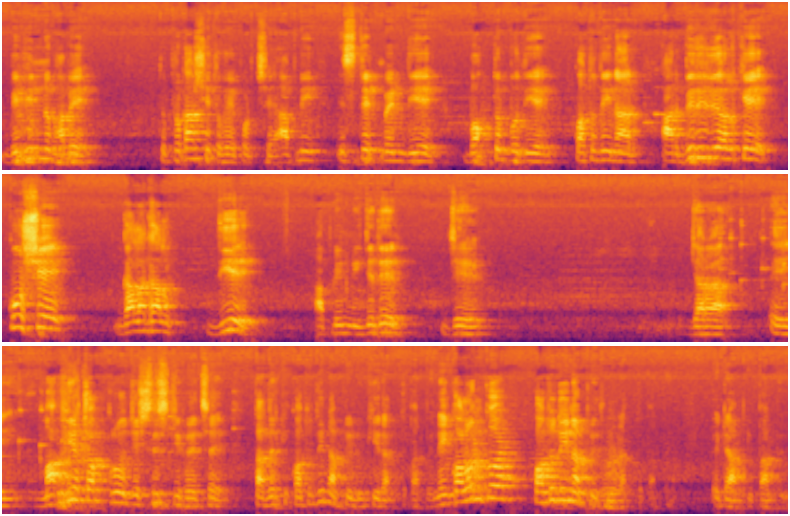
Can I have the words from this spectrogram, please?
বিভিন্নভাবে তো প্রকাশিত হয়ে পড়ছে। আপনি স্টেটমেন্ট দিয়ে, বক্তব্য দিয়ে কতদিন আর আর বিরোধী দলকে কোষে গালাগাল দিয়ে আপনি নিজেদের যে যারা এই মাফিয়া চক্র যে সৃষ্টি হয়েছে, তাদেরকে কতদিন আপনি লুকিয়ে রাখতে পারবেন? এই কলঙ্ক কতদিন আপনি ধরে রাখতে পারবেন? এটা আপনি পারবেন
